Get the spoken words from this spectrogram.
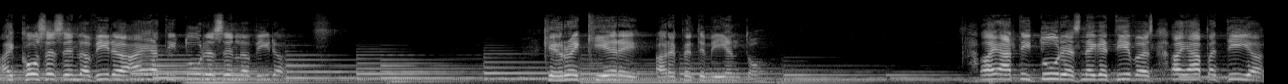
Hay cosas en la vida, hay actitudes en la vida que requiere arrepentimiento. Hay actitudes negativas, hay apatía,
